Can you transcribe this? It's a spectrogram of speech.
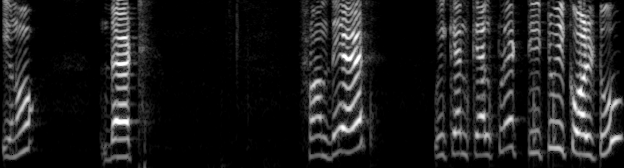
you know that from there we can calculate T 2 equal to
